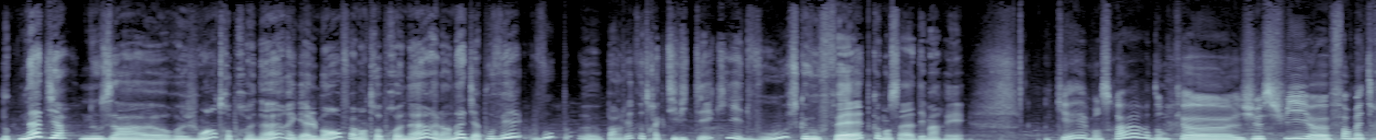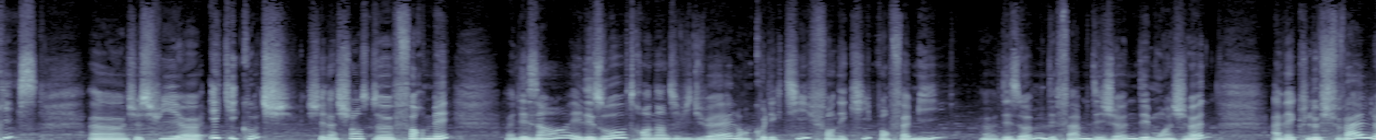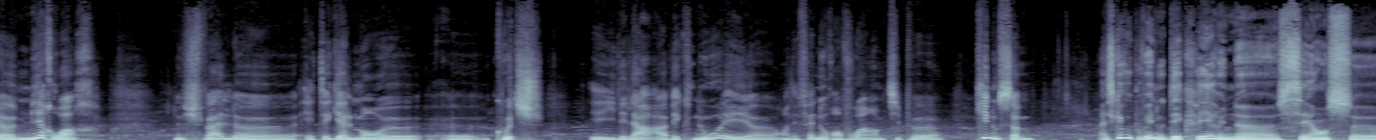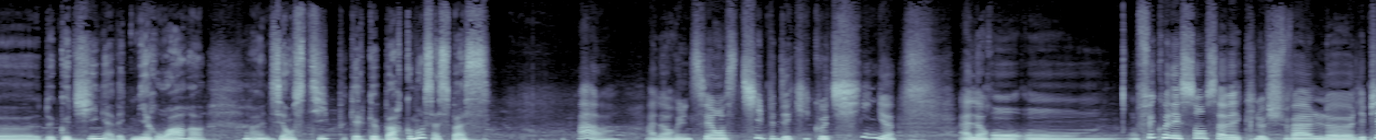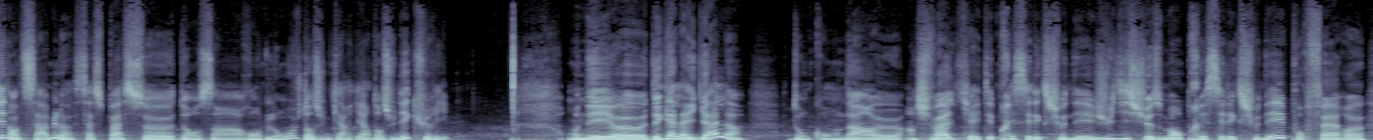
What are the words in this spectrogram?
Donc Nadia nous a euh, rejoint, entrepreneur également, femme entrepreneur. Alors Nadia, pouvez-vous euh, parler de votre activité? Qui êtes-vous? Ce que vous faites? Comment ça a démarré? Ok, bonsoir. Donc euh, je suis formatrice, je suis Equi-Coach. J'ai la chance de former les uns et les autres en individuel, en collectif, en équipe, en famille, des hommes, des femmes, des jeunes, des moins jeunes, avec le cheval miroir. Le cheval euh, est également euh, euh, coach et il est là avec nous et en effet nous renvoie un petit peu qui nous sommes. Est-ce que vous pouvez nous décrire une séance de coaching avec miroir, une séance type quelque part? Comment ça se passe? Ah, alors une séance type d'équi-coaching. Alors, on, fait connaissance avec le cheval euh, les pieds dans le sable. Ça se passe euh, dans un rond de longe, dans une carrière, dans une écurie. On est euh, d'égal à égal. Donc, on a un cheval qui a été présélectionné, judicieusement présélectionné pour faire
